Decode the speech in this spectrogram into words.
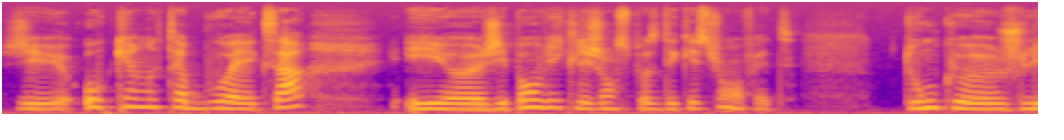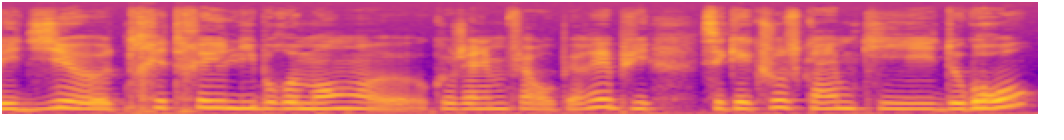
J'ai aucun tabou avec ça. Et euh, j'ai pas envie que les gens se posent des questions en fait. Donc euh, je l'ai dit euh, très très librement que j'allais me faire opérer. Et puis c'est quelque chose quand même qui de gros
